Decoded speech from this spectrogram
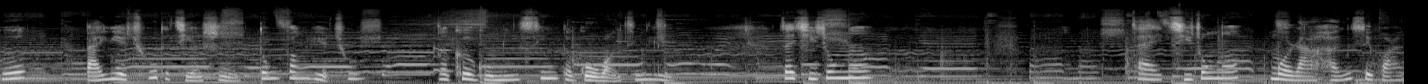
和白月初的前世东方月初，那刻骨铭心的过往经历。在其中呢，在其中呢，墨染很喜欢。《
